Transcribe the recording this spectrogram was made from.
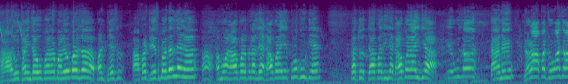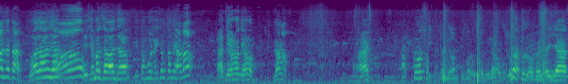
સારું થઈને જવું પડે બરોબર છે. પણ ડ્રેસ આપણે ડ્રેસ બદલ લે ને. હા. અમારા પર પેલા લેખાવ પર એ કોકું કે? કચો ત્યાં પછી લેખાવ પર આવી ગયા? એવું છે? તાને લેડો આપણે જોવા જવાનું છે તાર. જોવા જવાનું છે? એ જ જવાનું છે? એ તો હું લઈ જાઉં તમે હેડો. હા તે હેડો તે હેડો. લડો હા તો આ તો યાર?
